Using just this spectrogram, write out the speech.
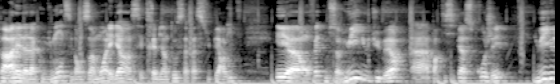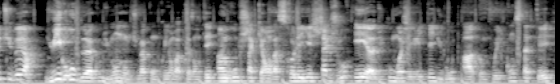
parallèle à la Coupe du Monde. C'est dans un mois, les gars. Hein, c'est très bientôt. Ça passe super vite. Et en fait, nous sommes 8 youtubeurs à participer à ce projet. 8 youtubeurs, 8 groupes de la Coupe du Monde, donc tu m'as compris, on va présenter un groupe chacun, on va se relayer chaque jour. Et euh, du coup, moi j'ai hérité du groupe A, comme vous pouvez le constater.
